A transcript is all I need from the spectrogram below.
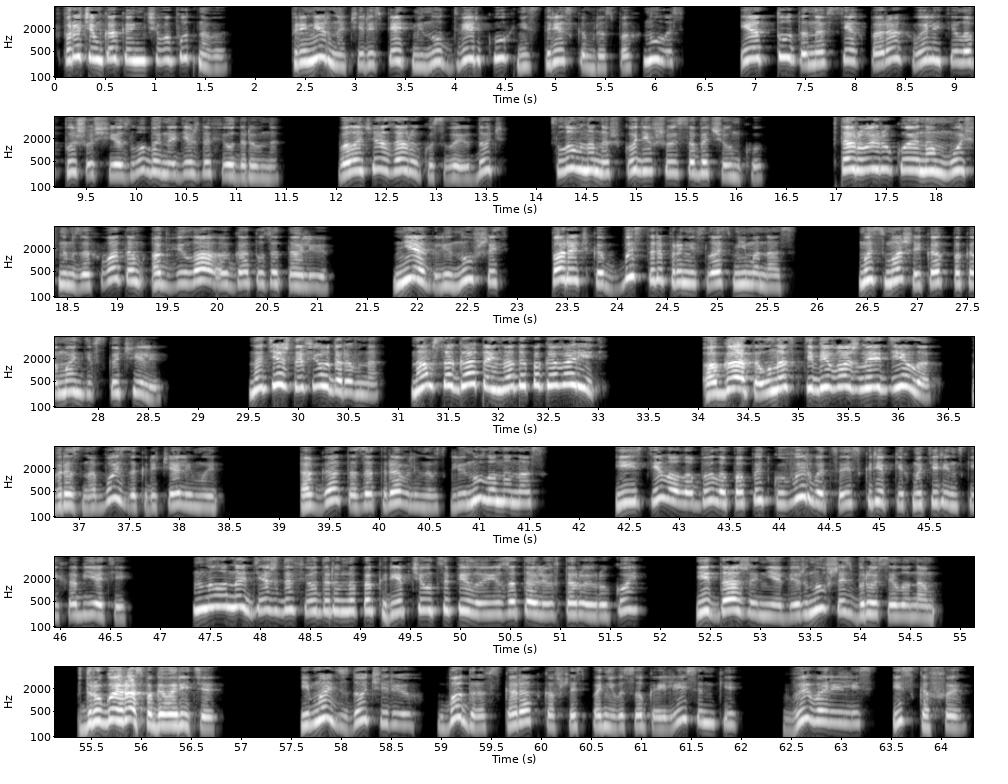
Впрочем, как и ничего путного. Примерно через пять минут дверь кухни с треском распахнулась, и оттуда на всех парах вылетела пышущая злобой Надежда Федоровна, волоча за руку свою дочь, словно нашкодившую собачонку. Второй рукой она мощным захватом обвела Агату за талию. Не оглянувшись, парочка быстро пронеслась мимо нас. Мы с Машей как по команде вскочили. «Надежда Федоровна, нам с Агатой надо поговорить!» «Агата, у нас к тебе важное дело!» В разнобой закричали мы. Агата затравленно взглянула на нас и сделала было попытку вырваться из крепких материнских объятий. Но Надежда Федоровна покрепче уцепила ее за талию второй рукой и, даже не обернувшись, бросила нам «В другой раз поговорите!» И мать с дочерью, бодро вскарабкавшись по невысокой лесенке, вывалились из кафе.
